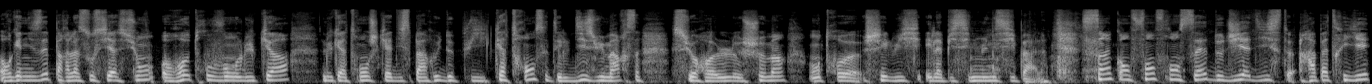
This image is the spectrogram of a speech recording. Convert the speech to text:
organisé par l'association Retrouvons Lucas. Lucas Tronche qui a disparu depuis 4 ans, c'était le 18 mars, sur le chemin entre chez lui et la piscine municipale. Cinq enfants français de djihadistes rapatriés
